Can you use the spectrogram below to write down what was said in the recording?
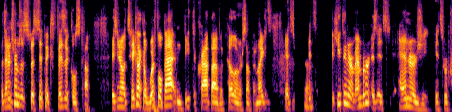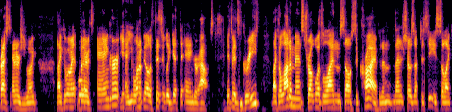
But then in terms of specific physical stuff, is you know take like a wiffle bat and beat the crap out of a pillow or something. Like it's it's it's the key thing to remember is it's energy. It's repressed energy. Like like whether it's anger, yeah, you want to be able to physically get the anger out. If it's grief, like a lot of men struggle with allowing themselves to cry, but then then it shows up disease. So like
